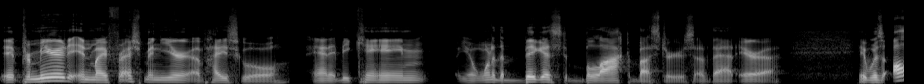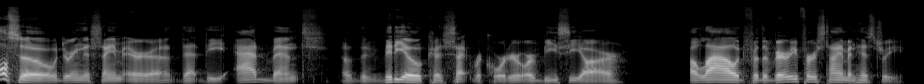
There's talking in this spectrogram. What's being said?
It premiered in my freshman year of high school, and it became you know, one of the biggest blockbusters of that era. It was also during the same era that the advent of the video cassette recorder, or VCR, allowed for the very first time in history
